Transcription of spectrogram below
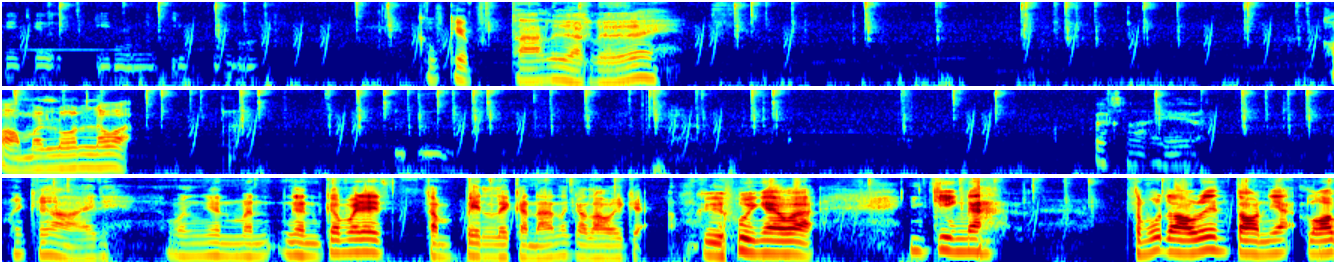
พี่เจออินอินอินกูเก็บตาเหลือกเลย ของมันล้นแล้วอะไปขายอะไม่ก็หายดิ มันเงินมันเงินก็ไม่ได้จำเป็นอะไรกันนั้นกับเราอีกอะ คือพูดง่ายๆว่า จริง ๆ นะ สมมุติเราเล่นตอนเนี้ยร้อย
